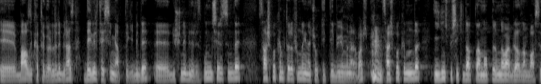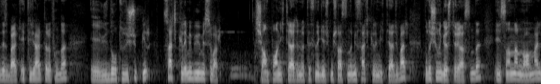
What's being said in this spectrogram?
e, bazı kategorilere biraz devir teslim yaptı gibi de e, düşünebiliriz. Bunun içerisinde saç bakım tarafında yine çok ciddi büyümeler var. saç bakımında ilginç bir şekilde hatta notlarımda var birazdan bahsederiz. Belki e-ticaret tarafında e, %33'lük bir saç kremi büyümesi var şampuan ihtiyacının ötesine geçmiş aslında bir saç kremi ihtiyacı var. Bu da şunu gösteriyor aslında. İnsanlar normal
